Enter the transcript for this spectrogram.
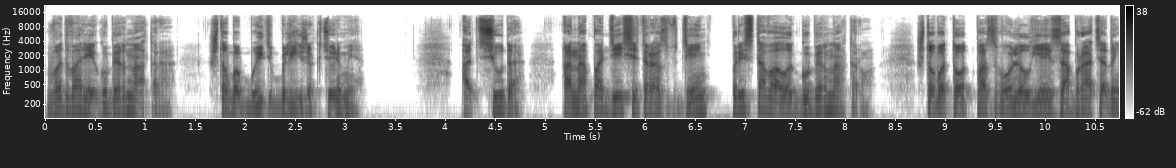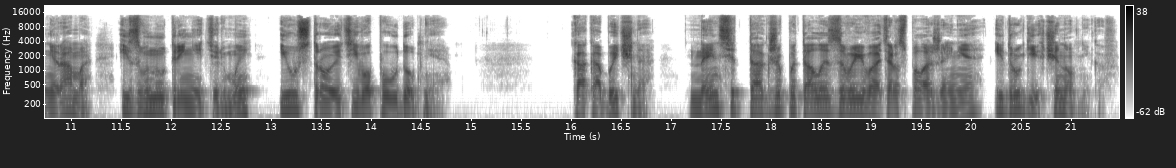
во дворе губернатора, чтобы быть ближе к тюрьме. Отсюда она по десять раз в день приставала к губернатору, чтобы тот позволил ей забрать Аденирама из внутренней тюрьмы и устроить его поудобнее. Как обычно, Нэнси также пыталась завоевать расположение и других чиновников.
